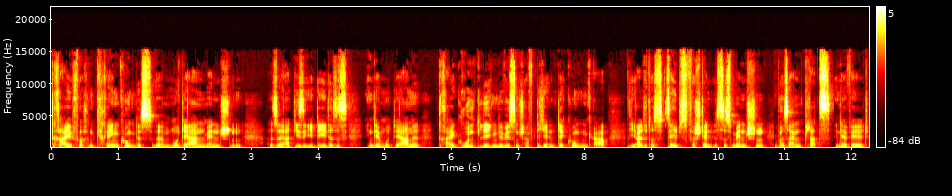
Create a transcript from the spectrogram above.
dreifachen Kränkung des ähm, modernen Menschen. Also er hat diese Idee, dass es in der Moderne drei grundlegende wissenschaftliche Entdeckungen gab, die also das Selbstverständnis des Menschen über seinen Platz in der Welt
